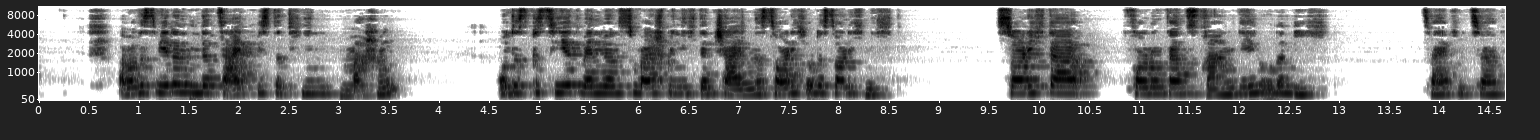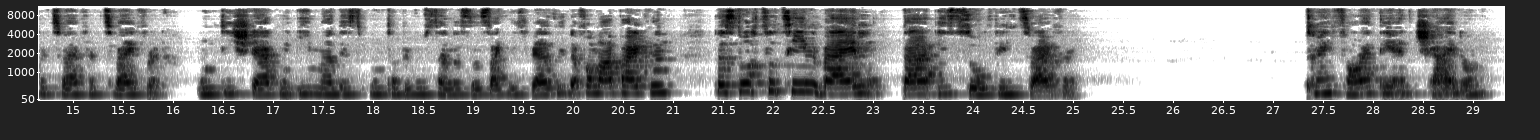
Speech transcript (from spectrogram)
Aber was wir dann in der Zeit bis dorthin machen, und das passiert, wenn wir uns zum Beispiel nicht entscheiden, das soll ich oder soll ich nicht. Soll ich da voll und ganz dran gehen oder nicht? Zweifel, Zweifel, Zweifel, Zweifel. Und die stärken immer das Unterbewusstsein, dass er sagt, ich werde sie davon abhalten, das durchzuziehen, weil da ist so viel Zweifel. Triff heute die Entscheidung,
